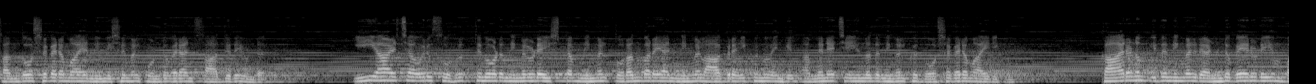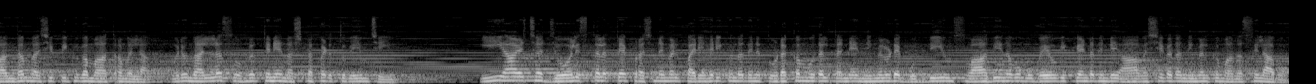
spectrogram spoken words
സന്തോഷകരമായ നിമിഷങ്ങൾ കൊണ്ടുവരാൻ സാധ്യതയുണ്ട്. ഈ ആഴ്ച ഒരു സുഹൃത്തിനോട് നിങ്ങളുടെ ഇഷ്ടം നിങ്ങൾ തുറന്നു നിങ്ങൾ ആഗ്രഹിക്കുന്നുവെങ്കിൽ അങ്ങനെ ചെയ്യുന്നത് നിങ്ങൾക്ക് ദോഷകരമായിരിക്കും. കാരണം ഇത് നിങ്ങൾ രണ്ടുപേരുടെയും ബന്ധം നശിപ്പിക്കുക മാത്രമല്ല ഒരു നല്ല സുഹൃത്തിനെ നഷ്ടപ്പെടുത്തുകയും ചെയ്യും. ഈ ആഴ്ച ജോലിസ്ഥലത്തെ പ്രശ്നങ്ങൾ പരിഹരിക്കുന്നതിന് തുടക്കം മുതൽ തന്നെ നിങ്ങളുടെ ബുദ്ധിയും സ്വാധീനവും ഉപയോഗിക്കേണ്ടതിന്റെ ആവശ്യകത നിങ്ങൾക്ക് മനസ്സിലാകും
